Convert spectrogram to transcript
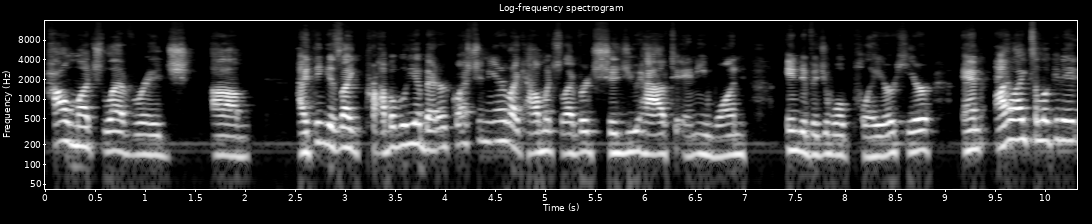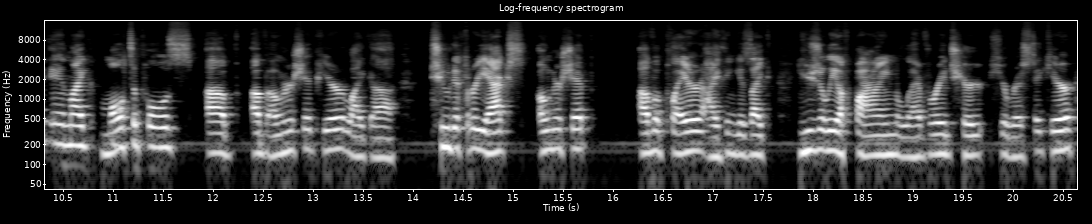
how much leverage um I think is like probably a better question here. Like how much leverage should you have to any one individual player here? And I like to look at it in like multiples of of ownership here, like a two to three X ownership of a player, I think is like usually a fine leverage heuristic here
